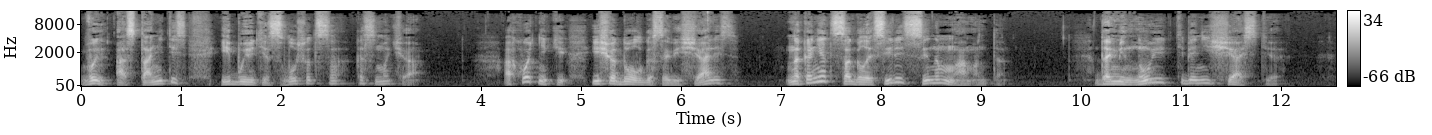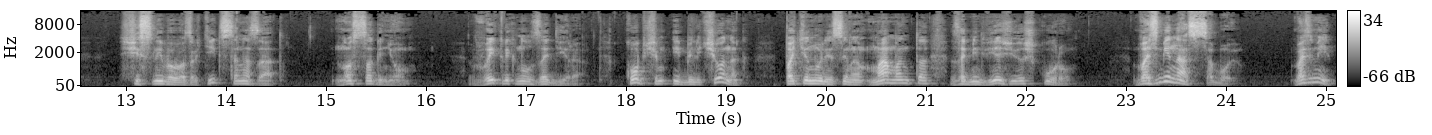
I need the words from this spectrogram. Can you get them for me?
Вы останетесь и будете слушаться космача». Охотники еще долго совещались, Наконец согласились с сыном Мамонта. Доминует тебя несчастье. Счастливо возвратиться назад, но с огнем. Выкрикнул Задира. Копчим и Бельчонок потянули сына Мамонта за медвежью шкуру. Возьми нас с собой. Возьми.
